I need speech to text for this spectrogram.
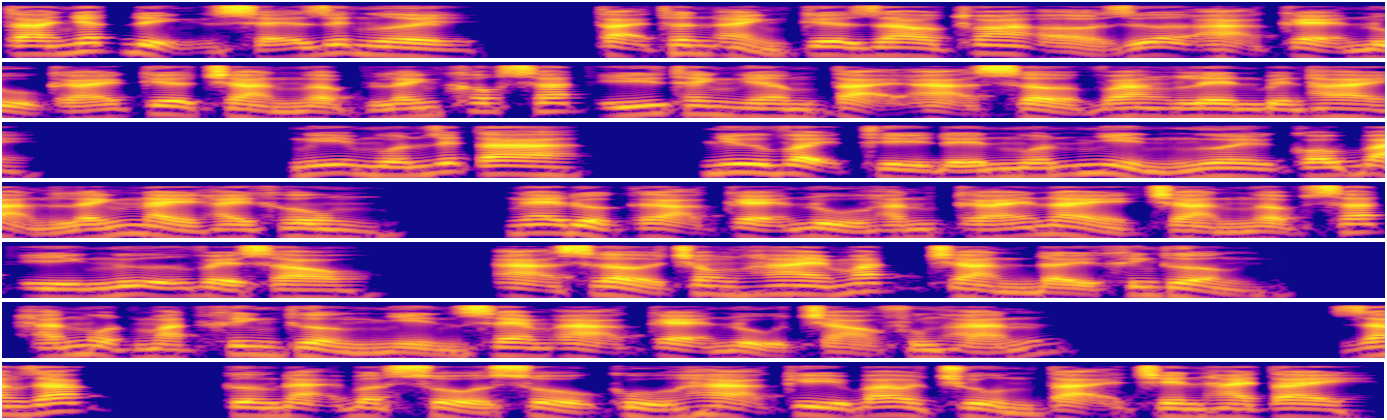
ta nhất định sẽ giết ngươi. Tại thân ảnh kia giao thoa ở giữa ạ kẻ nủ cái kia tràn ngập lánh khóc sát ý thanh âm tại ạ sở vang lên bên hai. Nghĩ muốn giết ta, như vậy thì đến muốn nhìn ngươi có bản lãnh này hay không, nghe được ạ kẻ nủ hắn cái này tràn ngập sát ý ngữ về sau, ạ sở trong hai mắt tràn đầy khinh thường, hắn một mặt khinh thường nhìn xem ạ kẻ nủ trào phúng hắn. Giang giác, cường đại bật sổ sổ cụ hạ kỳ bao trùm tại trên hai tay.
